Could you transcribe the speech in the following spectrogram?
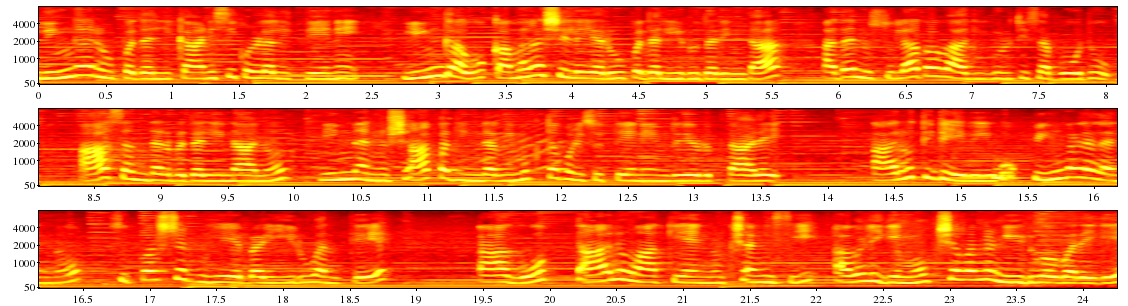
ಲಿಂಗ ರೂಪದಲ್ಲಿ ಕಾಣಿಸಿಕೊಳ್ಳಲಿದ್ದೇನೆ. ಲಿಂಗವು ಕಮಲಶಿಲೆಯ ರೂಪದಲ್ಲಿರುವುದರಿಂದ ಅದನ್ನು ಸುಲಭವಾಗಿ ಗುರುತಿಸಬಹುದು. ಆ ಸಂದರ್ಭದಲ್ಲಿ ನಾನು ನಿನ್ನನ್ನು ಶಾಪದಿಂದ ವಿಮುಕ್ತಗೊಳಿಸುತ್ತೇನೆ ಎಂದು ಹೇಳುತ್ತಾಳೆ. ಪಾರ್ವತಿ ದೇವಿಯು ಪಿಂಗಳನ್ನು ಸುಪರ್ಶ ಗುಹೆಯ ಬಳಿ ಇರುವಂತೆ ಹಾಗೂ ತಾನು ಆಕೆಯನ್ನು ಕ್ಷಮಿಸಿ ಅವಳಿಗೆ ಮೋಕ್ಷವನ್ನು ನೀಡುವವರೆಗೆ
